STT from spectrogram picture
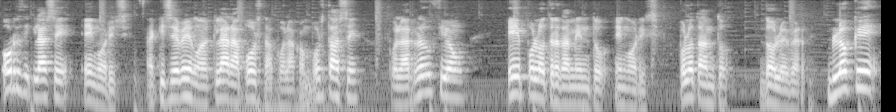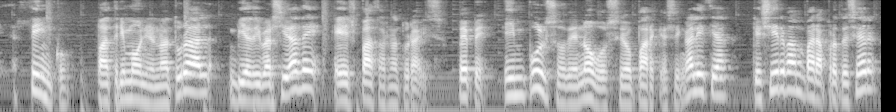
ou reciclase en orixe. Aquí se ve unha clara aposta pola compostase, pola reducción e polo tratamento en orixe. Polo tanto, doble verde. Bloque 5 patrimonio natural, biodiversidade e espazos naturais. PP, impulso de novos xeoparques en Galicia que sirvan para protecer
